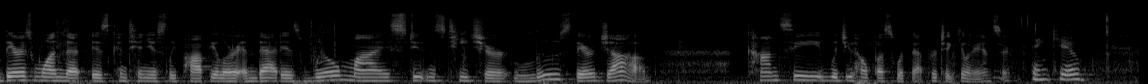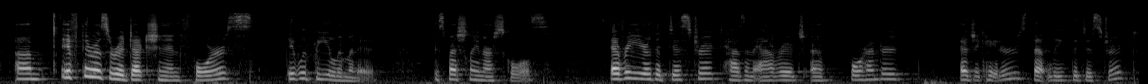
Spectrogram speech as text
there's one that is continuously popular, and that is Will my student's teacher lose their job? Concie, would you help us with that particular answer? Thank you. Um, if there is a reduction in force, it would be limited, especially in our schools. Every year, the district has an average of 400 educators that leave the district.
